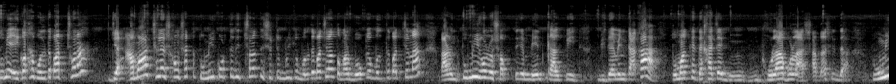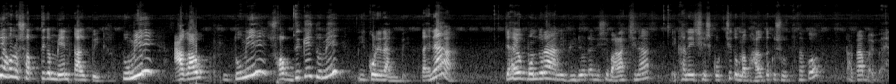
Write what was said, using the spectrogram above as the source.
তুমি এই কথা বলতে পারছ না? যে আমার ছেলের সংসারটা তুমি করতে দিচ্ছ না সেটা তুমি বলতে পারছ না? তোমার বউকে বলতে পারছ না? কারণ তুমি হলো সব থেকে মেন কালপিট ভিটামিন টাকা। তোমাকে দেখা যায় ভোলা ভোলা, সাদা সিদা তুমি হলো সব থেকে মেন কালপিট তুমি আগাও, তুমি সব দিকেই তুমি ই করে রাখবে, তাই না? যাই হোক বন্ধুরা, আমি ভিডিওটা বেশি বাড়াচ্ছি না। এখানেই শেষ করছি। তোমরা ভালো থেকে, সুস্থ থাকো। টাটা বাই বাই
